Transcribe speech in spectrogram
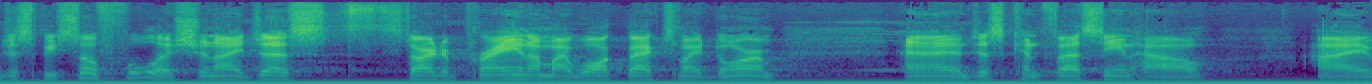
just be so foolish and I just started praying on my walk back to my dorm and just confessing how I,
